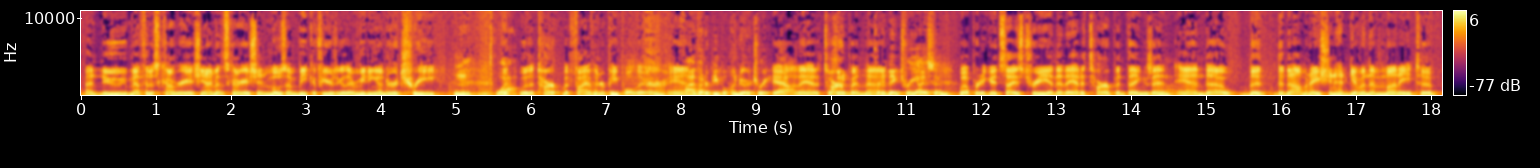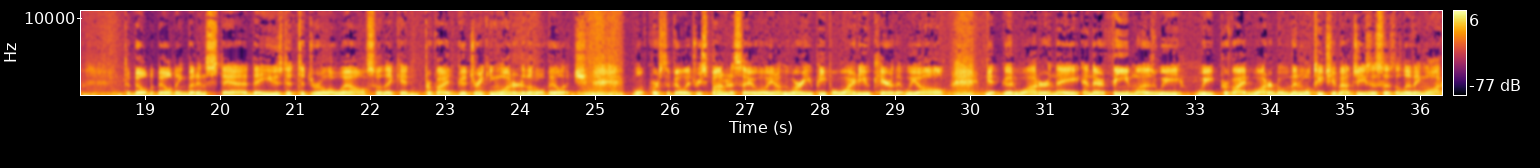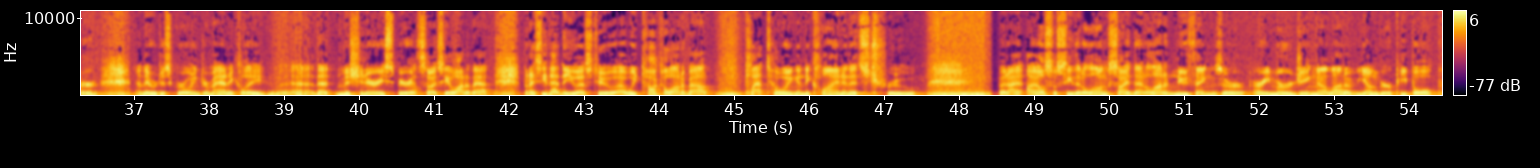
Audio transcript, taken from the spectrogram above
a new Methodist congregation, United Methodist congregation in Mozambique a few years ago. They were meeting under a tree hmm. wow. with, with, a tarp, but 500 people there. And 500 people under a tree. Yeah, they had a tarp a and uh, pretty big tree, I assume. Well, pretty good sized tree, and then they had a tarp and things, and wow. and uh, the the denomination had given them money to to build a building, but instead they used it to drill a well so they could provide good drinking water to the whole village. Well, of course, the village responded to say, "Well, you know, who are you people? Why do you care that we all get good water?" And they and their theme was, "We we provide water, but then we'll teach you about Jesus as the living water." And they were just growing dramatically uh, that missionary spirit. So I see a lot of that, but I see that in the U.S. too. Uh, we talk a lot about plateauing and decline, and it's true. But I, I, also see that alongside that, a lot of new things are, are emerging. A lot of younger people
